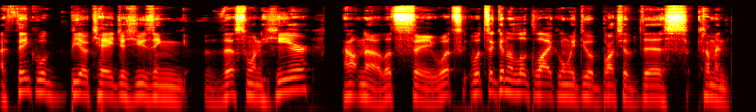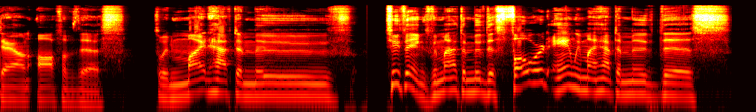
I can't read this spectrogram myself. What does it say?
I think we'll be okay just using this one here. I don't know. Let's see. What's what's it gonna look like when we do a bunch of this coming down off of this? So we might have to move two things. We might have to move this forward and we might have to move this,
